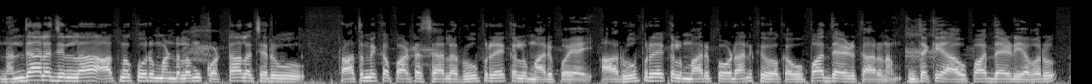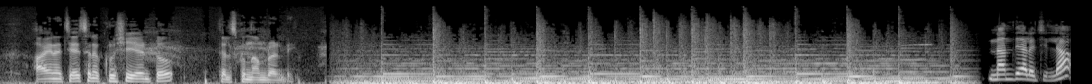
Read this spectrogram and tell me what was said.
నంద్యాల జిల్లా ఆత్మకూరు మండలం కొట్టాల చెరువు ప్రాథమిక పాఠశాల రూపురేఖలు మారిపోయాయి. ఆ రూపురేఖలు మారిపోవడానికి ఒక ఉపాధ్యాయుడు కారణం. ఇంతకీ ఆ ఉపాధ్యాయుడు ఎవరు? ఆయన చేసిన కృషి ఏంటో తెలుసుకుందాం రండి. నంద్యాల జిల్లా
